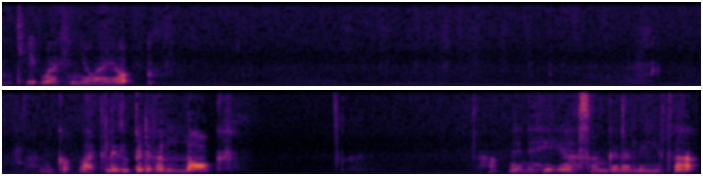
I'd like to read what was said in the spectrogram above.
And keep working your way up. I've got like a little bit of a log happening here so I'm going to leave that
